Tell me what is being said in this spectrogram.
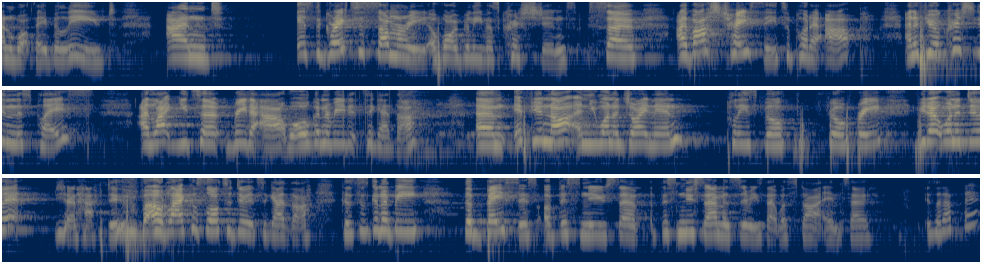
and what they believed. And it's the greatest summary of what we believe as Christians. So I've asked Tracy to put it up. And if you're a Christian in this place, I'd like you to read it out. We're all going to read it together. Um, if you're not and you want to join in, please feel, feel free. If you don't want to do it, to. But I would like us all to do it together because this is going to be the basis of this new, ser- this new sermon series that we're starting. So, is it up there?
